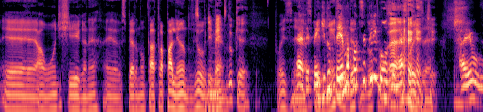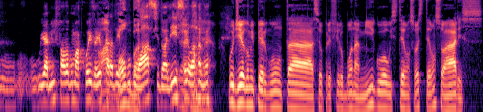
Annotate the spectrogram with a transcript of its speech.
é, aonde chega, né? É, eu espero não estar tá atrapalhando, viu? Experimento do quê? Pois é. É, depende do tema, do pode ser perigoso, do... né? É, pois é. Aí o, o Yamin fala alguma coisa, aí Uma o cara derruba o ácido ali, sei é, lá, é. né? O Diego me pergunta se eu prefiro o Bonamigo ou o Estevão Soares. Estevão Soares.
